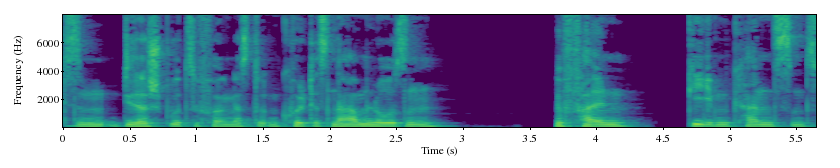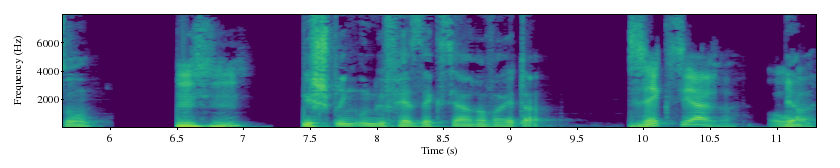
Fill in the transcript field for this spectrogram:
diesem, dieser Spur zu folgen, dass du im Kult des Namenlosen Gefallen geben kannst und so. Mhm. Wir springen ungefähr sechs Jahre weiter. Sechs Jahre. Oh, Ja.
